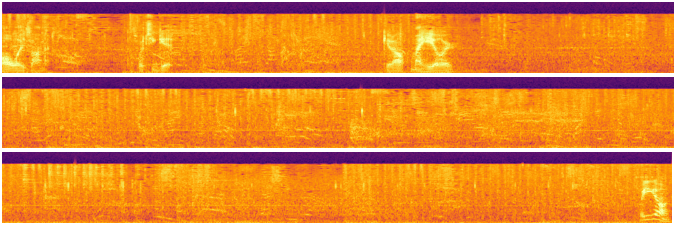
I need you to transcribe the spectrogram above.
always on it. That's what you get. Get off my healer. You going?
